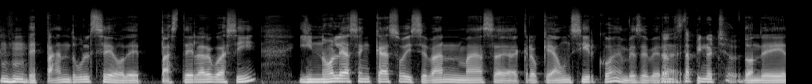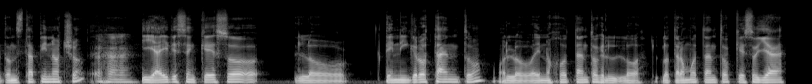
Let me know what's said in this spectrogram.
de pan dulce o de pastel, algo así, y no le hacen caso y se van más, creo que a un circo en vez de ver... ¿Dónde está Pinocho? Donde, donde está Pinocho. Y ahí dicen que eso lo denigró tanto o lo enojó tanto, que lo, lo traumó tanto, que eso ya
